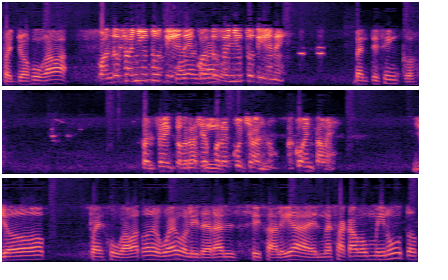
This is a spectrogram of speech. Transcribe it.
pues yo jugaba ¿Cuántos años tú tienes? ¿Cuántos años tú tienes? 25. Perfecto, gracias por escucharnos. Cuéntame. Yo pues jugaba todo el juego, literal. Si salía, él me sacaba un minuto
